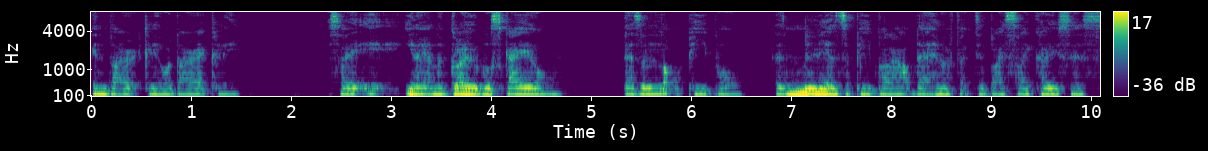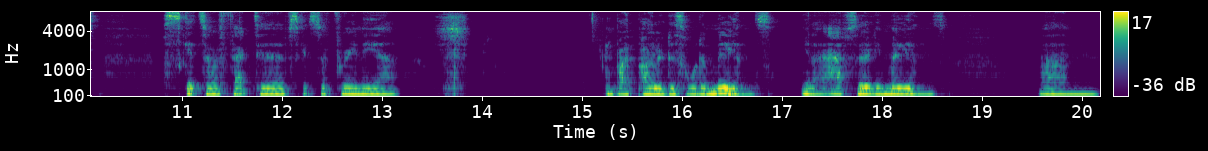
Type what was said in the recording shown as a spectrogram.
indirectly or directly. So, it, you know, on a global scale, there's a lot of people, there's millions of people out there who are affected by psychosis, schizoaffective, schizophrenia, bipolar disorder, millions, you know, absolutely millions. Um,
